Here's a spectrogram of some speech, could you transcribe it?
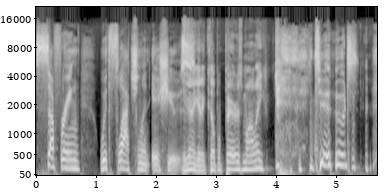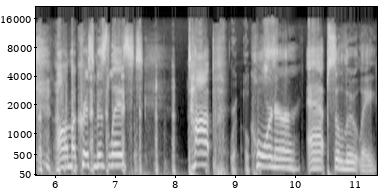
suffering with flatulent issues. You're gonna get a couple pairs, Molly. Dude, on my Christmas list, top corner, absolutely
